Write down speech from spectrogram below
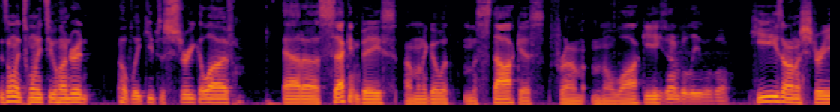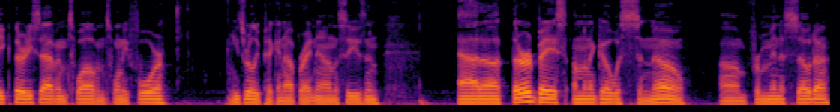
it's only 2,200. Hopefully, he keeps a streak alive. At uh, second base, I'm going to go with Moustakas from Milwaukee. He's unbelievable. He's on a streak 37, 12, and 24. He's really picking up right now in the season. At uh, third base, I'm going to go with Sano um, from Minnesota.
